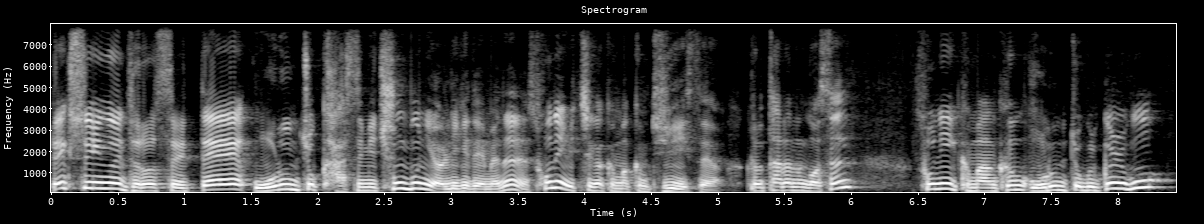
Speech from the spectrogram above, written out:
백스윙을 들었을 때 오른쪽 가슴이 충분히 열리게 되면은 손의 위치가 그만큼 뒤에 있어요. 그렇다는 것은 손이 그만큼 오른쪽을 끌고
